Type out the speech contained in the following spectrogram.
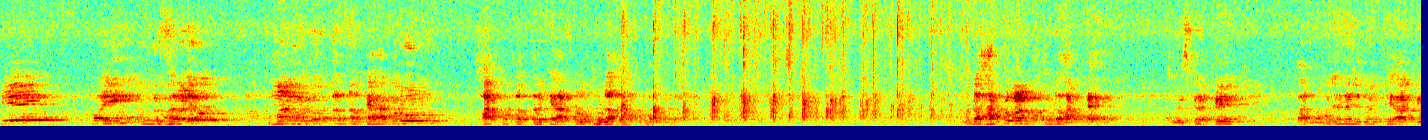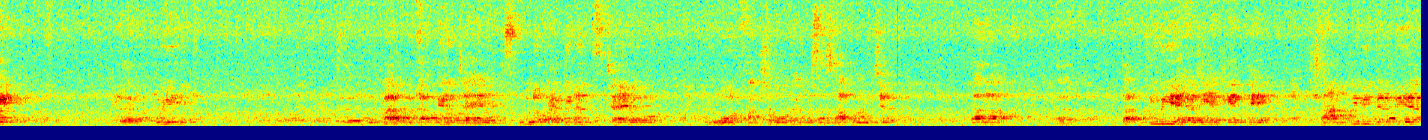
ਕਿ ਭਾਈ ਅੰਮ੍ਰਿਤਸਰ ਵਾਲਿਓ ਮੰਗ ਪੱਤਰ ਨਾ ਕਿਹਾ ਕਰੋ ਉਹਨੂੰ ਹੱਕ ਪੱਤਰ ਕਿਹਾ ਕਰੋ ਤੁਹਾਡਾ ਹੱਕ ਬਣਦਾ। ਤੁਹਾਡਾ ਹੱਕ ਬਣਦਾ ਤੁਹਾਡਾ ਹੱਕ ਹੈ। ਸੋ ਇਸ ਕਰਕੇ ਤੁਹਾਨੂੰ ਜਿਹਨੇ ਜਦੋਂ ਇੱਥੇ ਆ ਕੇ ਅਹ, ਕੋਈ ਉਦਘਾਟਨ ਕਰਦੇ ਆ ਚਾਹੇ ਸਕੂਲ ਆਫ ਐਮੀਨੈਂਸ ਚਾਹੇ ਉਹ ਕੋਈ ਹੋਰ ਫੰਕਸ਼ਨ ਹੋਵੇ ਦਸਾ ਸਾਹਿਬ ਵਿੱਚ ਤਾਂ ਧਰਤੀ ਵੀ ਇਹੋ ਜਿਹੀ ਹੈ ਕਿ ਇੱਥੇ ਸ਼ਾਂਤੀ ਵੀ ਮਿਲਦੀ ਹੈ,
